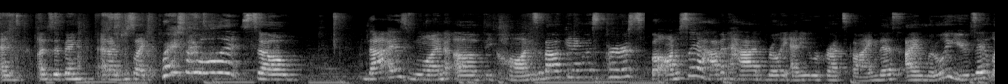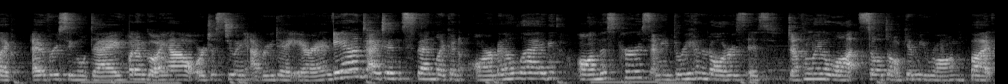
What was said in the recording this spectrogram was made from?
and unzipping and I'm just like, where's my wallet? So that is one of the cons about getting this purse but honestly I haven't had really any regrets buying this. I literally use it like every single day when I'm going out or just doing everyday errands. And I didn't spend like an arm and a leg on this purse. I mean $300 is definitely a lot still don't get me wrong but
